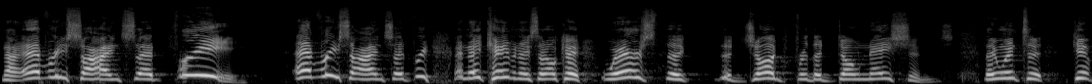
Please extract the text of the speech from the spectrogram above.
Now, every sign said free. Every sign said free. And they came and they said, okay, where's the, the jug for the donations? They went to get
